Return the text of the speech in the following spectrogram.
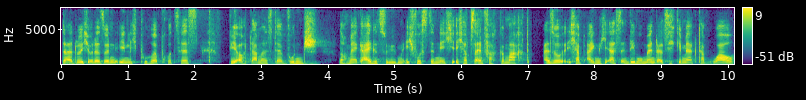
dadurch oder so ein ähnlich purer Prozess, wie auch damals der Wunsch, noch mehr Geige zu üben. Ich wusste nicht, ich habe es einfach gemacht. Also ich habe eigentlich erst in dem Moment, als ich gemerkt habe, wow,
